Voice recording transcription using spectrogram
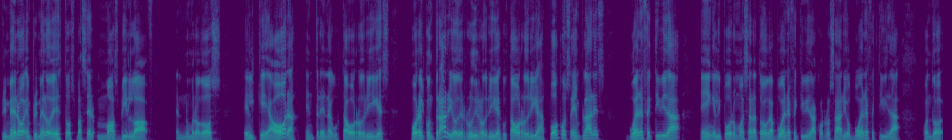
Primero, en primero de estos va a ser Must Be Love. El número dos, el que ahora entrena Gustavo Rodríguez. Por el contrario de Rudy Rodríguez, Gustavo Rodríguez a pocos ejemplares, buena efectividad en el hipódromo de Saratoga, buena efectividad con Rosario, buena efectividad cuando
